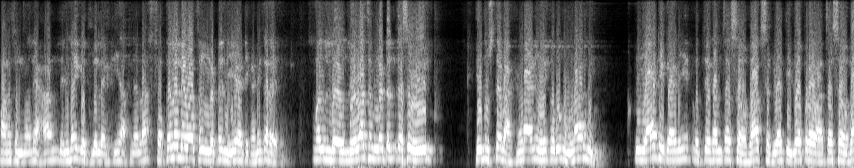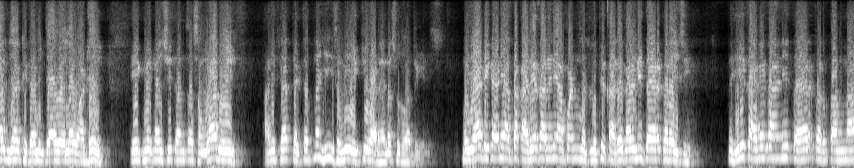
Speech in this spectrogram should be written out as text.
महासंघाने हा निर्णय घेतलेला आहे की आपल्याला सकल लेवा संघटन हे या ठिकाणी करायचं मग लेवा संघटन कसं होईल? हे नुसतं भाषणं आणि हे करून होणार नाही. तर या ठिकाणी प्रत्येकांचा सहभाग सगळ्या तिघ प्रवाहाचा सहभाग ज्या ठिकाणी ज्या वेळेला वाढेल एकमेकांशी त्यांचा संवाद होईल आणि त्या त्याच्यातनं ही सगळी एकी वाढायला सुरुवात होईल. मग या ठिकाणी आता कार्यकारिणी आपण म्हटलो की कार्यकारिणी तयार करायची. तर ही कार्यकारिणी तयार करताना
